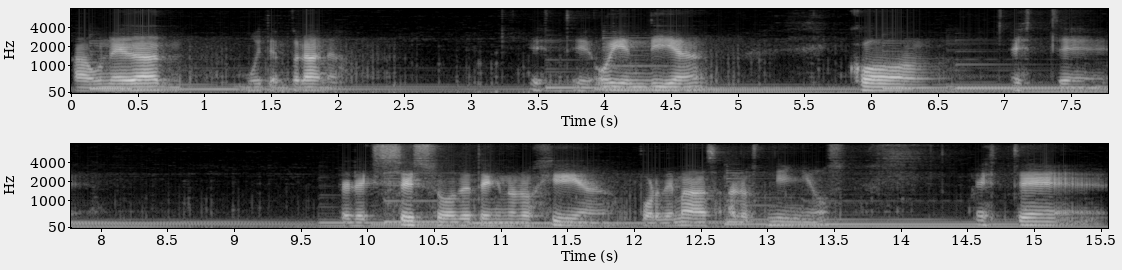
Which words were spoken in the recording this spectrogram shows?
a una edad muy temprana. Este, hoy en día con este el exceso de tecnología por demás a los niños. Este,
